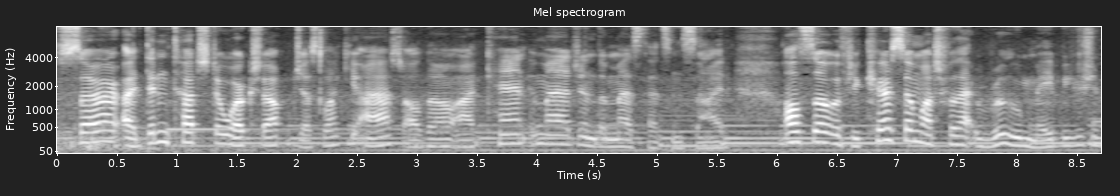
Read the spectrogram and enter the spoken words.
Sir, I didn't touch the workshop just like you asked, although I can't imagine the mess that's inside. Also, if you care so much for that room, maybe you should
